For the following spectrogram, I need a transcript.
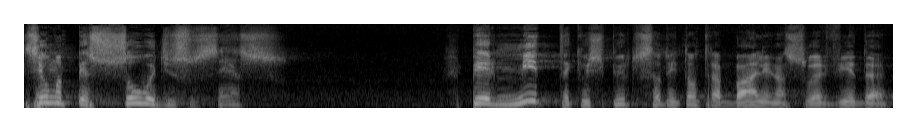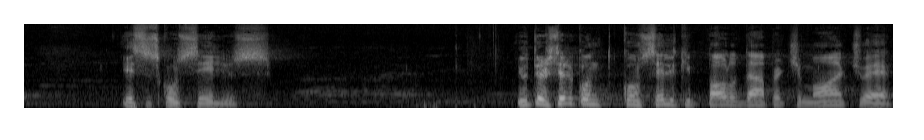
Ser uma pessoa de sucesso? Permita que o Espírito Santo então trabalhe na sua vida esses conselhos. E o terceiro conselho que Paulo dá para Timóteo é:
